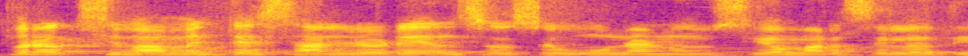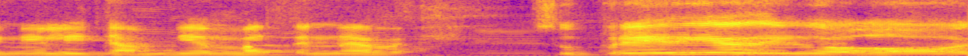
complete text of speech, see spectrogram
próximamente San Lorenzo, según anunció Marcelo Tinelli, también va a tener su predio. Digo,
